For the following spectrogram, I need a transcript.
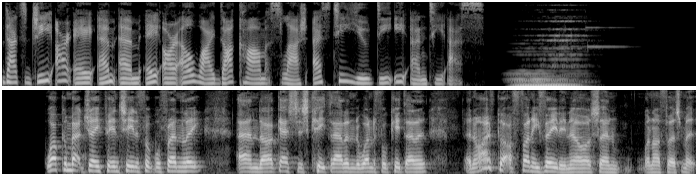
That's G R A M M A R L Y dot com slash S T U D E N T S. Welcome back, JP and T, the football friendly, and our guest is Keith Allen, the wonderful Keith Allen. And I've got a funny feeling. I was saying when I first met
